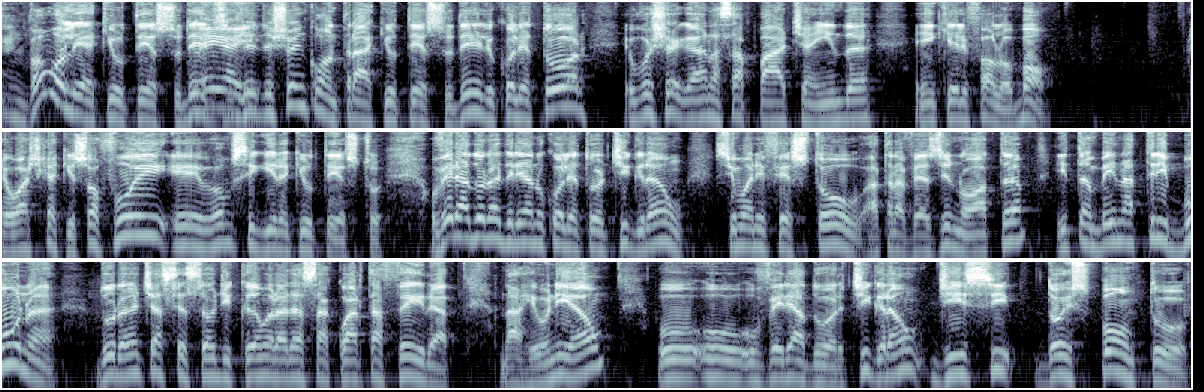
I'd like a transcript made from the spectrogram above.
Vamos ler aqui o texto dele. Deixa eu encontrar aqui o texto dele, o coletor. Eu vou chegar nessa parte ainda em que ele falou. Bom, eu acho que aqui só fui, eh, vamos seguir aqui o texto. O vereador Adriano Coletor Tigrão se manifestou através de nota e também na tribuna durante a sessão de Câmara dessa quarta-feira. Na reunião, o, o, o vereador Tigrão disse dois pontos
